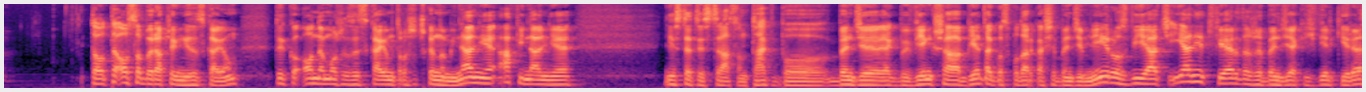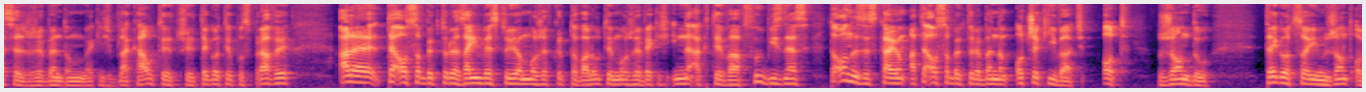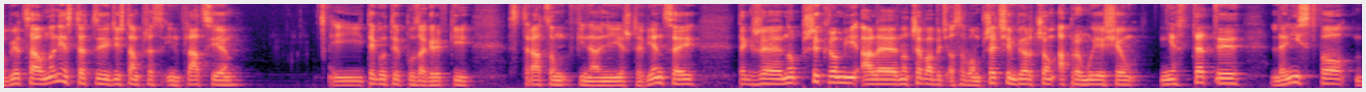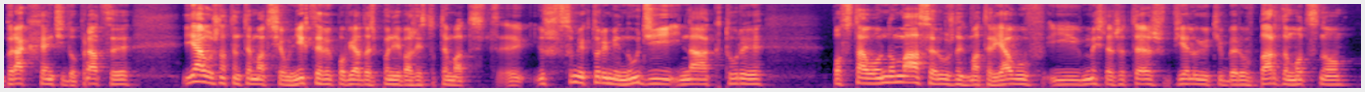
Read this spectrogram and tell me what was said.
To te osoby raczej nie zyskają, tylko one może zyskają troszeczkę nominalnie, a finalnie niestety stracą, tak? Bo będzie jakby większa bieda, gospodarka się będzie mniej rozwijać i ja nie twierdzę, że będzie jakiś wielki reset, że będą jakieś blackouty czy tego typu sprawy, ale te osoby, które zainwestują może w kryptowaluty, może w jakieś inne aktywa, w swój biznes, to one zyskają, a te osoby, które będą oczekiwać od rządu tego, co im rząd obiecał, no niestety gdzieś tam przez inflację i tego typu zagrywki stracą finalnie jeszcze więcej. Także no przykro mi, ale no trzeba być osobą przedsiębiorczą, a promuje się niestety lenistwo, brak chęci do pracy. Ja już na ten temat się nie chcę wypowiadać, ponieważ jest to temat y, już w sumie, który mnie nudzi i na który powstało no masę różnych materiałów i myślę, że też wielu youtuberów bardzo mocno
